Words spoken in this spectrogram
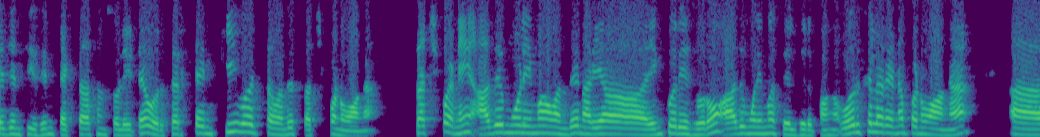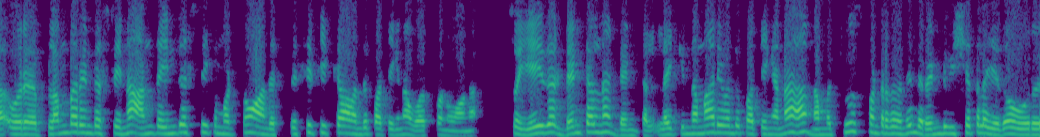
agencies in டெக்ஸாஸ்ன்னு சொல்லிட்டு ஒரு செர்டைன் கீவேர்ட்ஸை வந்து சர்ச் பண்ணுவாங்க. சர்ச் பண்ணி அது மூலியமா வந்து நிறைய என்கொயரிஸ் வரும். அது மூலியமா சேல்ஸ் எடுப்பாங்க. ஒரு சிலர் என்ன பண்ணுவாங்க ஒரு பிளம்பர் இண்டஸ்ட்ரினா அந்த இண்டஸ்ட்ரிக்கு மட்டும் அந்த ஸ்பெசிஃபிக்கா வந்து பாத்தீங்கன்னா ஒர்க் பண்ணுவாங்க. ஸோ எய்தர் டென்டல்னா டென்டல் லைக் இந்த மாதிரி வந்து பாத்தீங்கன்னா நம்ம சூஸ் பண்றது வந்து இந்த ரெண்டு விஷயத்துல ஏதோ ஒரு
